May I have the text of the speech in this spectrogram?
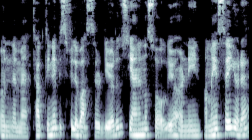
önleme taktiğine biz filibuster diyoruz. Yani nasıl oluyor? Örneğin anayasaya göre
